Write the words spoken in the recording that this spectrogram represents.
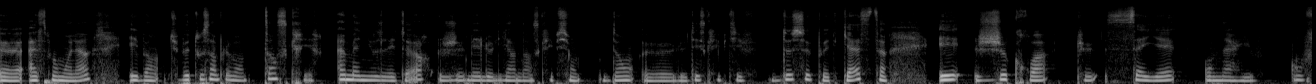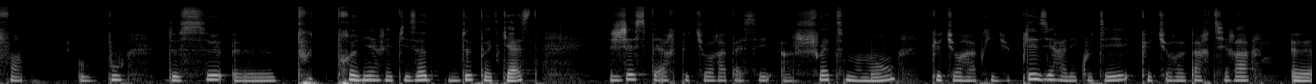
euh, à ce moment-là, et eh ben tu peux tout simplement t'inscrire à ma newsletter. Je mets le lien d'inscription dans euh, le descriptif de ce podcast et je crois que ça y est, on arrive enfin au bout de ce euh, tout premier épisode de podcast. J'espère que tu auras passé un chouette moment, que tu auras pris du plaisir à l'écouter, que tu repartiras euh,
